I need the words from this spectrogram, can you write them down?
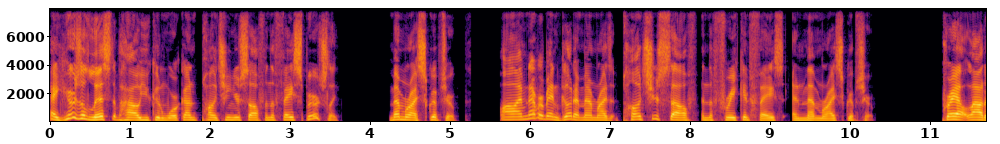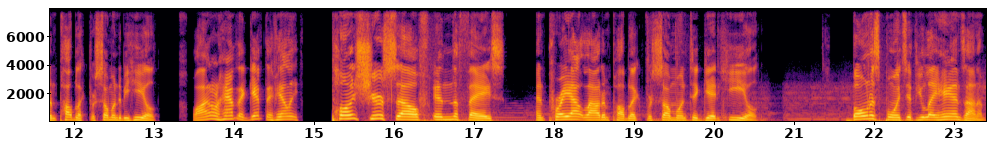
Hey, here's a list of how you can work on punching yourself in the face spiritually. Memorize scripture. Well, I've never been good at memorizing. Punch yourself in the freaking face and memorize scripture. Pray out loud in public for someone to be healed. Well, I don't have the gift of healing. Punch yourself in the face and pray out loud in public for someone to get healed. Bonus points if you lay hands on them.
